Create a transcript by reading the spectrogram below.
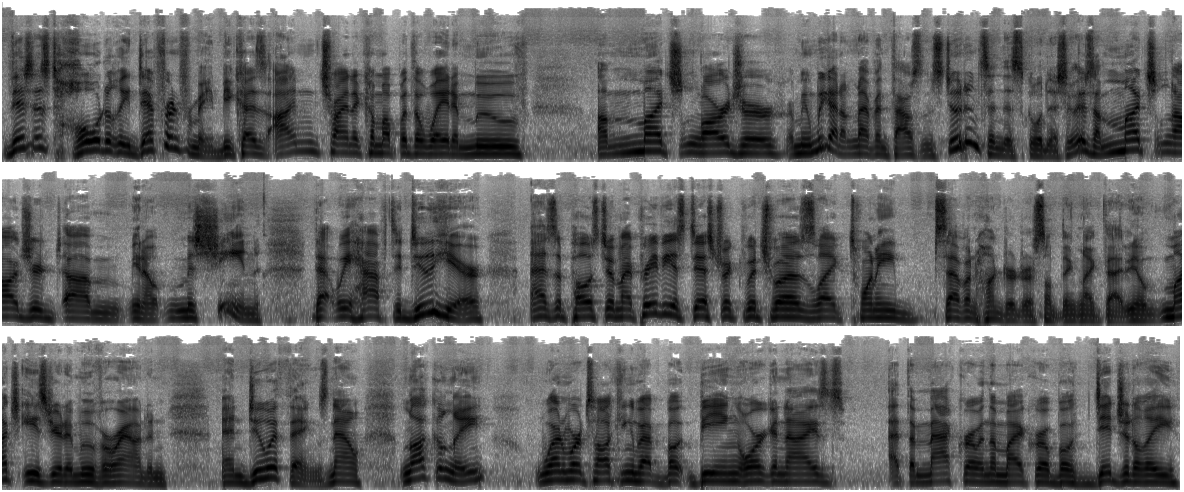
This is totally different for me because I'm trying to come up with a way to move a much larger i mean we got 11000 students in this school district. There's a much larger um, you know machine that we have to do here as opposed to my previous district which was like 2700 or something like that. You know much easier to move around and and do with things. Now luckily when we're talking about being organized at the macro and the micro both digitally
